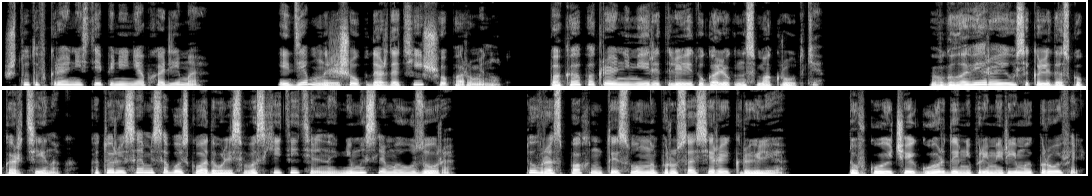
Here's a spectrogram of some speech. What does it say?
что-то в крайней степени необходимое. И демон решил подождать еще пару минут, пока, по крайней мере, тлеет уголек на самокрутке. В голове роился калейдоскоп картинок, которые сами собой складывались в восхитительные, немыслимые узоры. То в распахнутые, словно паруса серые крылья, то в кое-чей гордый, непримиримый профиль,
